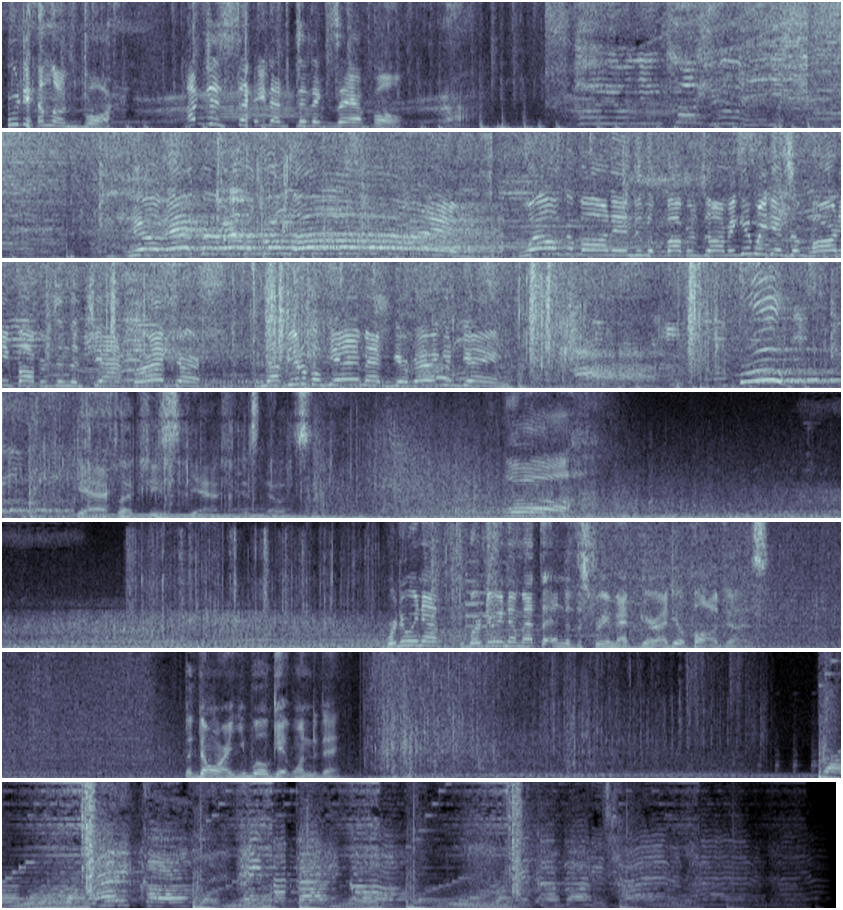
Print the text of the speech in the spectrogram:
Who downloads porn? I'm just saying that's an example. Yo, Edgar Allen live! Welcome on into the Puppers Army. Can we get some party poppers in the chat for Edgar? And that beautiful game, Edgar. Very good game. Woo! Yeah, look, she's, yeah, she just knows. Oh. We're doing that. We're doing them at the end of the stream, Edgar. I do apologize. But don't worry, you will get one today.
